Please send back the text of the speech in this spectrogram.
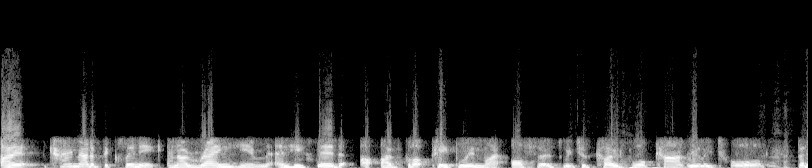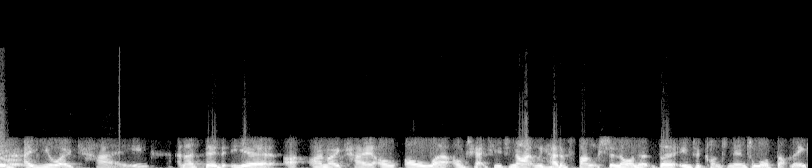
I came out of the clinic and I rang him, and he said, "I- "I've got people in my office, which is code for can't really talk, but are you okay?" And I said, "Yeah, I, I'm okay. I'll I'll, uh, I'll chat to you tonight." And we had a function on at the Intercontinental or something,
